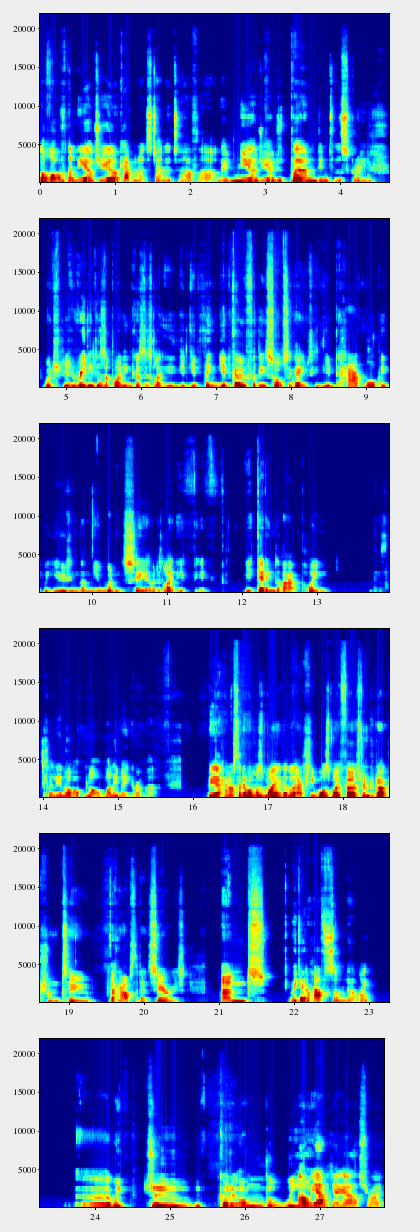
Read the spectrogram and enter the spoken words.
a lot of the Neo Geo cabinets tended to have that. The Neo Geo just burned into the screen. Which is really disappointing because it's like you- you'd, you'd think you'd go for these sorts of games, you'd- you'd have more people using them, you wouldn't see it. But it's like if, if you're getting to that point, it's clearly not not a moneymaker on that. But yeah, House of the Dead one was my actually was my first introduction to the House of the Dead series, and We do have some, don't we? Uh, we do we've got it on the Wii. Oh yeah, yeah, yeah. That's right.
